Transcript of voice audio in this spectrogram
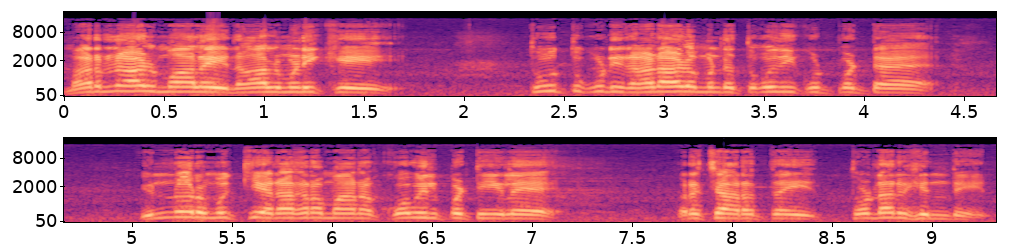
மறுநாள் மாலை நாலு மணிக்கு தூத்துக்குடி நாடாளுமன்ற தொகுதிக்குட்பட்ட இன்னொரு முக்கிய நகரமான கோவில்பட்டியிலே பிரச்சாரத்தை தொடர்கின்றேன்.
